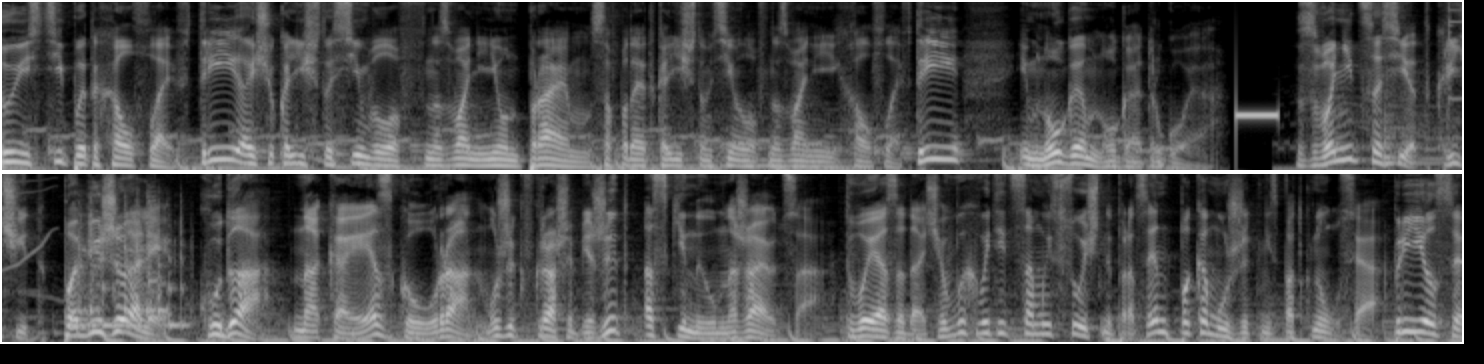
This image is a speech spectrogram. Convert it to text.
То есть тип это Half-Life 3, а еще количество символов в названии Neon Prime совпадает с количеством символов в названии Half-Life 3 и многое-многое другое. Звонит сосед, кричит «Побежали!» Куда? На КС Run. Мужик в краше бежит, а скины умножаются. Твоя задача выхватить самый сочный процент, пока мужик не споткнулся. Приелся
